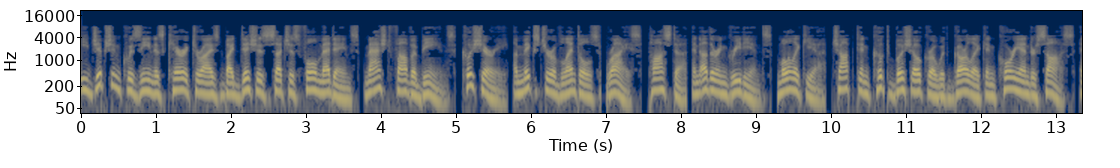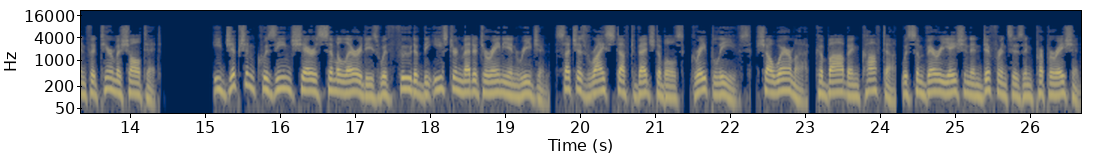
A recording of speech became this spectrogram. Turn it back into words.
Egyptian cuisine is characterized by dishes such as full medames, mashed fava beans, kushari, a mixture of lentils, rice, pasta, and other ingredients, molokhia, chopped and cooked bush okra with garlic and coriander sauce, and fatir mashaltat. Egyptian cuisine shares similarities with food of the eastern Mediterranean region, such as rice-stuffed vegetables, grape leaves, shawarma, kebab and kofta, with some variation and differences in preparation.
